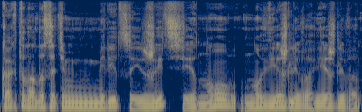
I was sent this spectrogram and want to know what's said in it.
Как-то надо с этим мириться и жить, но, но вежливо, вежливо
